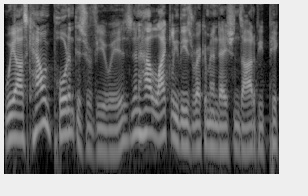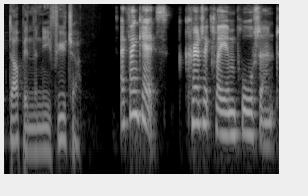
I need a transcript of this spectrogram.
we ask how important this review is and how likely these recommendations are to be picked up in the near future. I think it's critically important.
